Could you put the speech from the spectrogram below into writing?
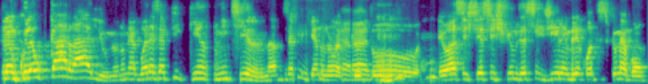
Tranquilo é o caralho. Meu nome agora é Zé Pequeno. Mentira, não é Zé Pequeno, não. É porque eu tô. Eu assisti esses filmes esse dia e lembrei quanto esse filme é bom.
